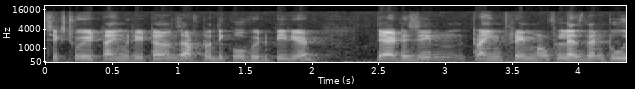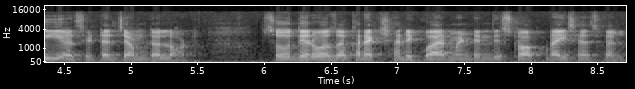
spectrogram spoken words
6 to 8 time returns after the covid period. That is in time frame of less than 2 years. It has jumped a lot. So there was a correction requirement in the stock price as well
